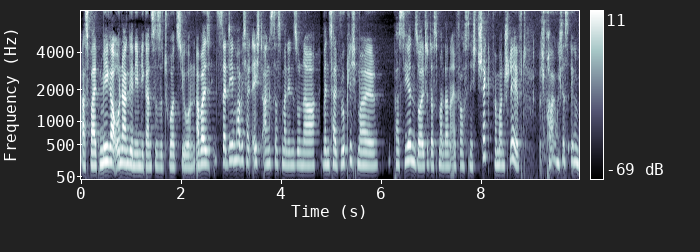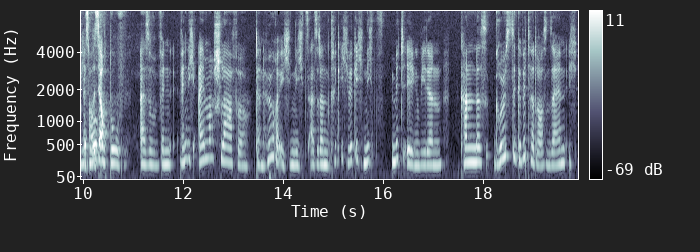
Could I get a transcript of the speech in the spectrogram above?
Es war halt mega unangenehm, die ganze Situation. Aber seitdem habe ich halt echt Angst, dass man in so einer, wenn es halt wirklich mal passieren sollte, dass man dann einfach es nicht checkt, wenn man schläft. Ich frage mich das irgendwie Das auch. ist ja auch doof. Also, wenn, wenn ich einmal schlafe, dann höre ich nichts. Also, dann kriege ich wirklich nichts mit irgendwie. Dann kann das größte Gewitter draußen sein. Ich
